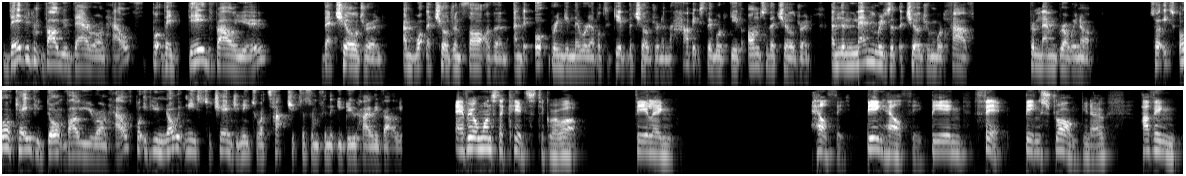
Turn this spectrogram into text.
they didn't value their own health, but they did value their children and what their children thought of them and the upbringing they were able to give the children and the habits they would give onto the children and the memories that the children would have from them growing up. So it's okay if you don't value your own health, but if you know it needs to change, you need to attach it to something that you do highly value. Everyone wants their kids to grow up feeling healthy, being healthy, being fit, being strong, you know, having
